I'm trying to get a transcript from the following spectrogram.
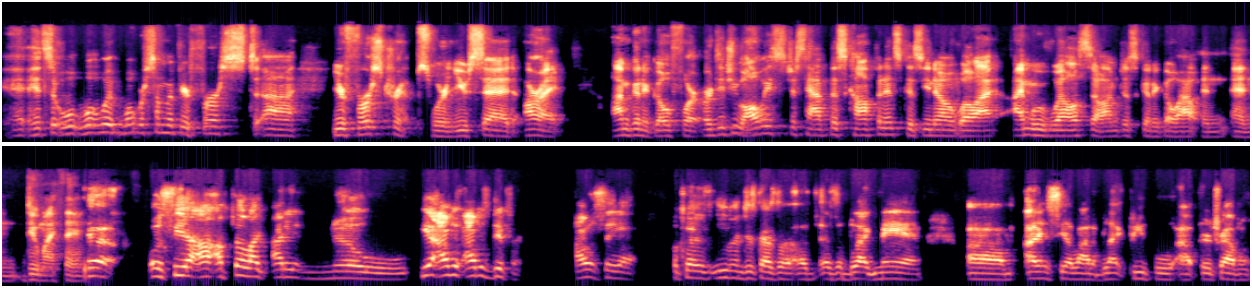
it's what what were some of your first uh, your first trips where you said, "All right, I'm going to go for it," or did you always just have this confidence because you know, well, I I move well, so I'm just going to go out and and do my thing. Yeah. Well, see, I, I feel like I didn't know. Yeah, I was I was different. I would say that because even just as a, a as a black man, um, I didn't see a lot of black people out there traveling.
